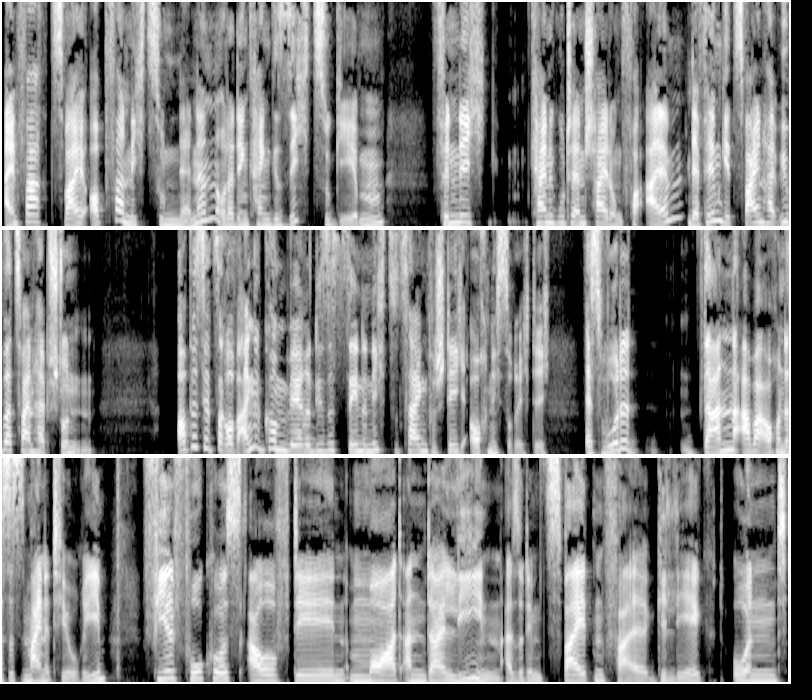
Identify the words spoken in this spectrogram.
einfach zwei Opfer nicht zu nennen oder denen kein Gesicht zu geben, finde ich keine gute Entscheidung. Vor allem, der Film geht zweieinhalb, über zweieinhalb Stunden. Ob es jetzt darauf angekommen wäre, diese Szene nicht zu zeigen, verstehe ich auch nicht so richtig. Es wurde dann aber auch, und das ist meine Theorie, viel Fokus auf den Mord an Darlene, also dem zweiten Fall, gelegt. Und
